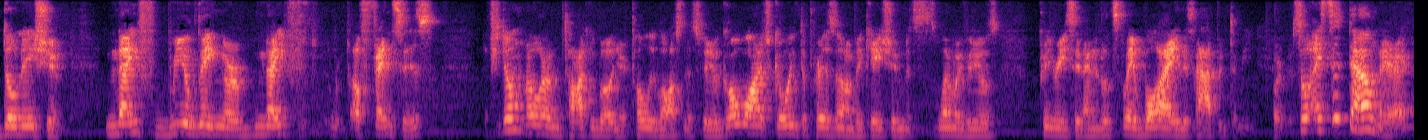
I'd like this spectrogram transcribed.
donation, knife wielding or knife offenses. If you don't know what I'm talking about and you're totally lost in this video, go watch Going to Prison on Vacation. It's one of my videos, pretty recent, and it'll explain why this happened to me. So I sit down there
